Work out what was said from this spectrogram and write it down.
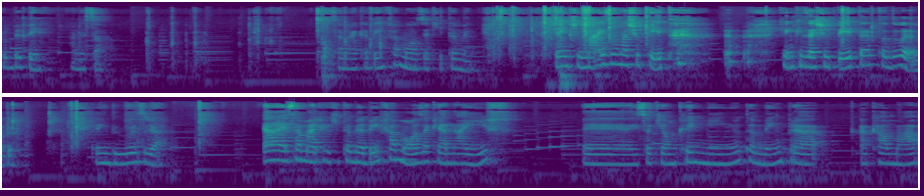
pro bebê. Olha só. Essa marca é bem famosa aqui também. Gente, mais uma chupeta. Quem quiser chupeta, tô doando. Tem duas já. Ah, essa marca aqui também é bem famosa, que é a Naif. É, isso aqui é um creminho também para acalmar a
